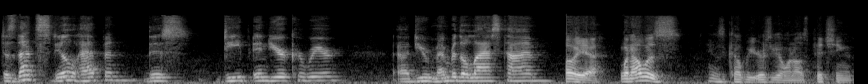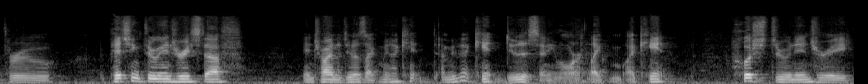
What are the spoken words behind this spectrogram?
Does that still happen this deep into your career? Uh, do you remember the last time? oh yeah. When I was, it was a couple years ago when I was pitching through, pitching through injury stuff, and trying to do. it, I was like, man, I can't. I Maybe I can't do this anymore. Like I can't push through an injury.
